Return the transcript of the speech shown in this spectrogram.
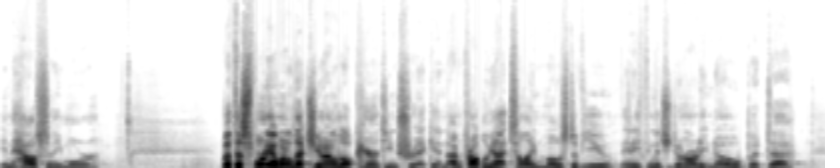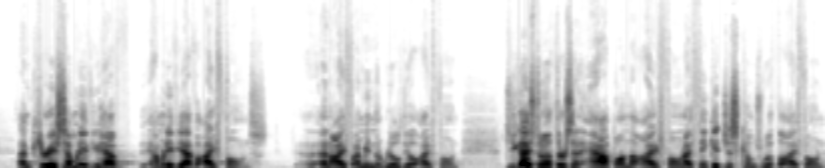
in the house anymore. But this morning, I want to let you in on a little parenting trick. And I'm probably not telling most of you anything that you don't already know, but uh, I'm curious how many of you have, how many of you have iPhones? An iPhone, I mean the real deal iPhone. Do you guys know that there's an app on the iPhone? I think it just comes with the iPhone.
